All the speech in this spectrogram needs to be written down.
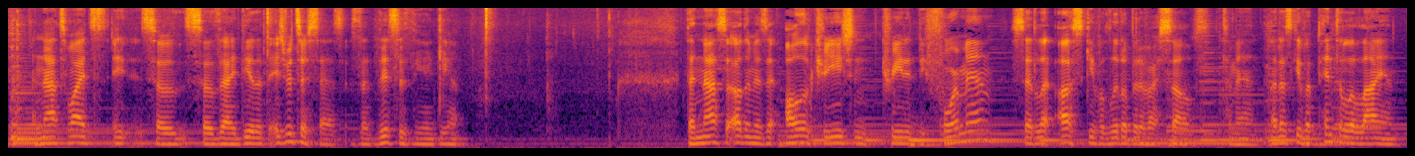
And that's why it's it, so. So the idea that the Ishbitzer says is that this is the idea. The Naaseh Adam is that all of creation created before man said, "Let us give a little bit of ourselves to man. Let us give a pintle a lion."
